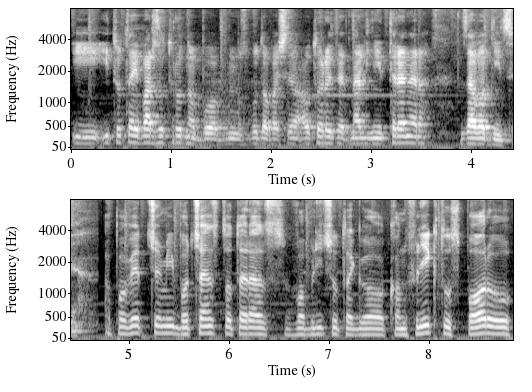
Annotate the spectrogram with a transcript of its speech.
i, i tutaj bardzo trudno byłoby mu zbudować ten autorytet na linii trener-zawodnicy. A powiedzcie mi, bo często teraz w obliczu tego konfliktu, sporu,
